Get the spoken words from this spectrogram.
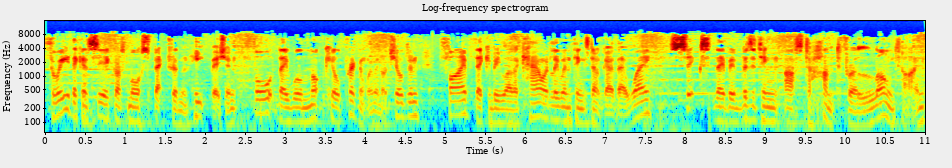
Three, they can see across more spectra than heat vision. Four, they will not kill pregnant women or children. Five, they can be rather cowardly when things don't go their way. Six, they've been visiting us to hunt for a long time.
